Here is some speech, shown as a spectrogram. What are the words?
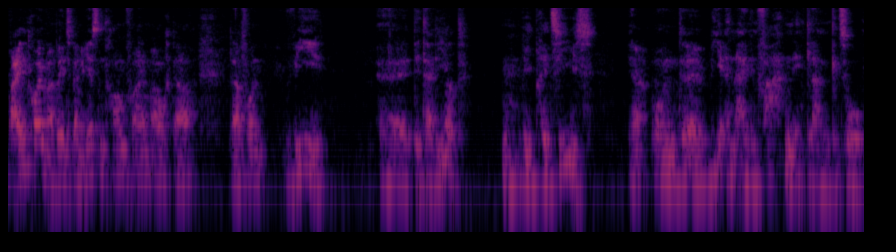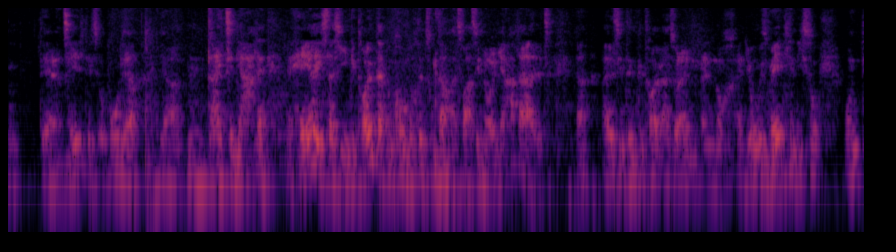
beiden Träumen, aber jetzt beim ersten Traum vor allem auch da, davon, wie äh, detailliert, mhm. wie präzis ja, und äh, wie an einem Faden entlang gezogen der erzählt ist, obwohl er ja 13 mhm. Jahre her ist, dass sie ihn geträumt hat und kommt noch dazu, damals war sie neun Jahre alt, ja, als sie den geträumt also ein, ein, noch ein junges Mädchen, nicht so. Und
